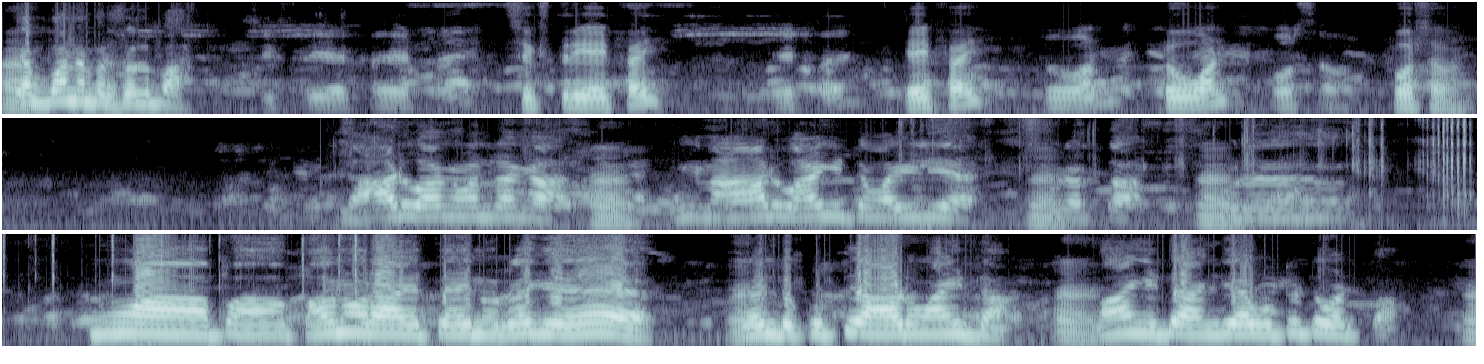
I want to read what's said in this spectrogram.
என் ஃபோன் நம்பர் சொல்லுப்பா. Six three eight five eight five two one two one four seven four seven ஆடு வாங்க வந்தாங்க. நான் ஆடு வாங்கிட்டேன் வழியிலேயே ஆ. ஒரு ஆ. ஒரு பதினோராயிரத்தி ஐநூறு ரூபாய்க்கு ரெண்டு குட்டி ஆடு வாங்கிட்டான். வாங்கிட்டு அங்கேயே விட்டுட்டு ஆ.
